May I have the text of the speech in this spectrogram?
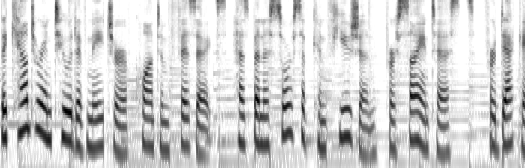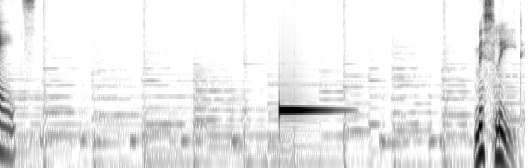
The counterintuitive nature of quantum physics has been a source of confusion for scientists for decades. Mislead.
